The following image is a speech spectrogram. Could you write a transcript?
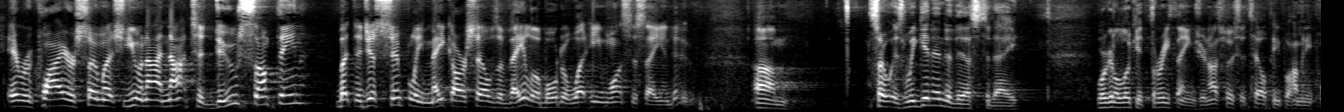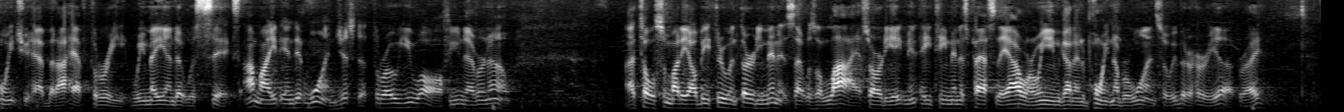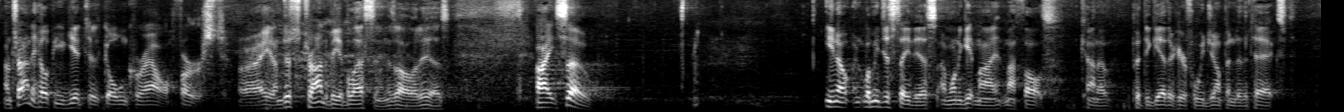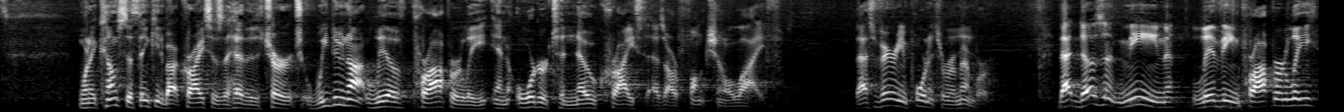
It requires so much you and I not to do something, but to just simply make ourselves available to what He wants to say and do. Um, so, as we get into this today, we're going to look at three things. You're not supposed to tell people how many points you have, but I have three. We may end up with six. I might end at one just to throw you off. You never know. I told somebody I'll be through in 30 minutes. That was a lie. It's already 18 minutes past the hour, and we even got into point number one, so we better hurry up, right? I'm trying to help you get to the Golden Corral first, all right? I'm just trying to be a blessing, is all it is. All right, so, you know, let me just say this. I want to get my, my thoughts kind of put together here before we jump into the text. When it comes to thinking about Christ as the head of the church, we do not live properly in order to know Christ as our functional life. That's very important to remember. That doesn't mean living properly.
